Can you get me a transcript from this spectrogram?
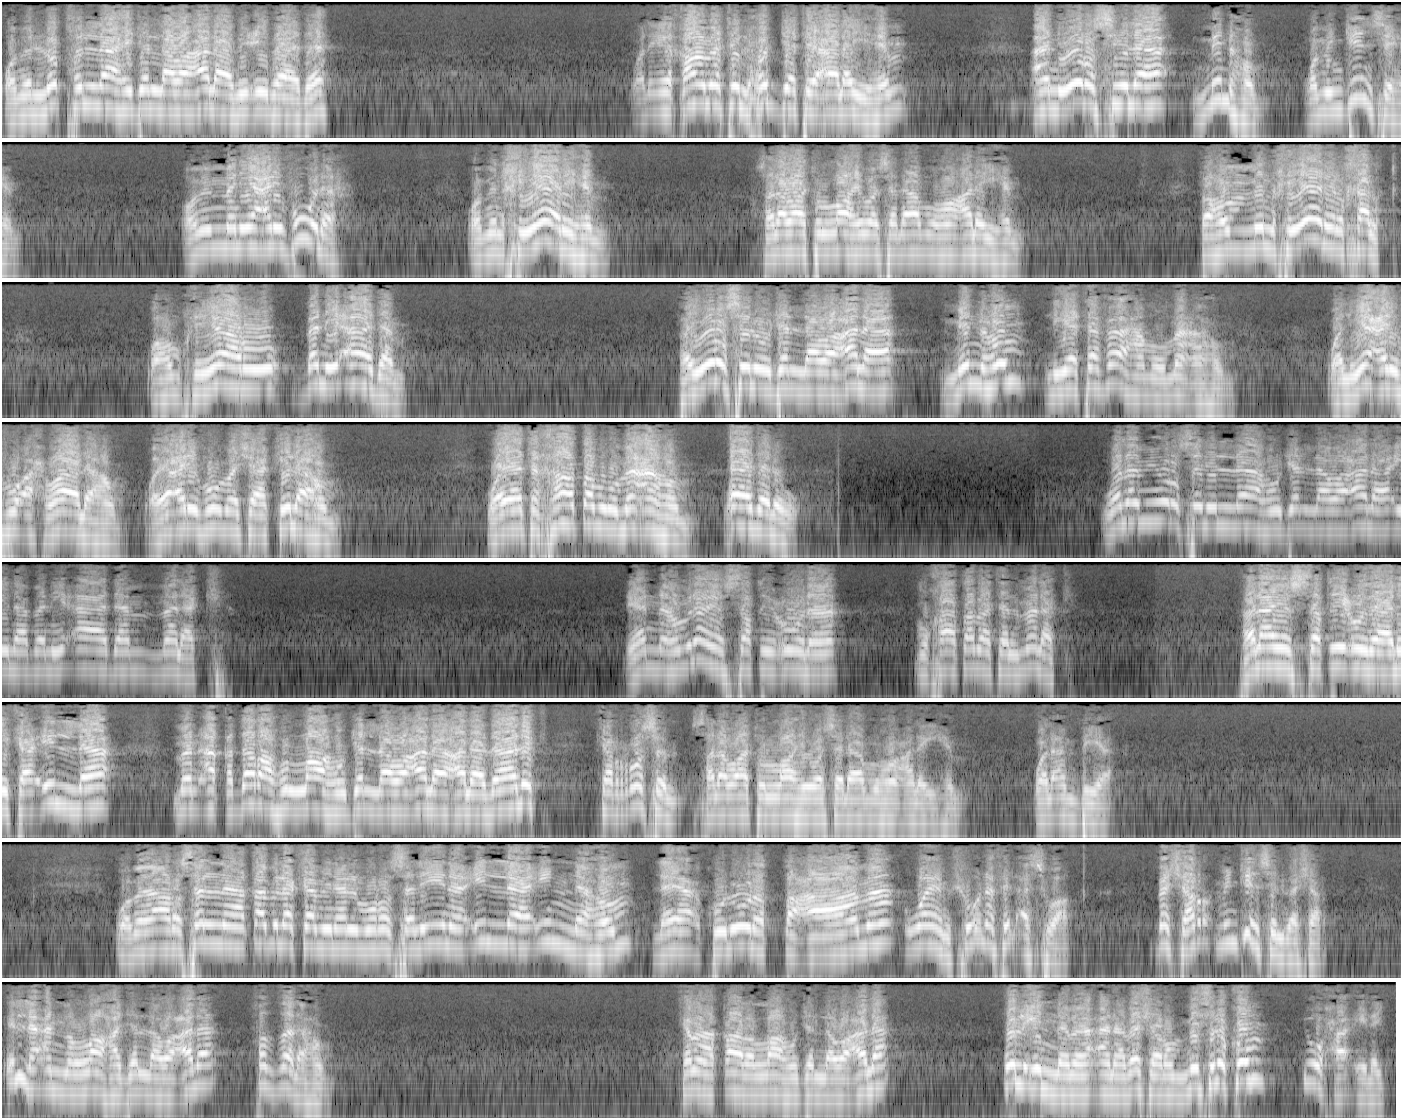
ومن لطف الله جل وعلا بعباده ولاقامه الحجة عليهم أن يرسل منهم. ومن جنسهم وممن يعرفونه ومن خيارهم صلوات الله وسلامه عليهم. فهم من خيار الخلق وهم خيار بني آدم. فيرسل جل وعلا منهم ليتفاهموا معهم وليعرفوا أحوالهم ويعرفوا مشاكلهم ويتخاطبوا معهم. ويدلوا ولم يرسل الله جل وعلا إلى بني آدم ملك. لأنهم لا يستطيعون مخاطبة الملك. فلا يستطيع ذلك إلا من أقدره الله جل وعلا على ذلك كالرسل صلوات الله وسلامه عليهم والأنبياء. وما أرسلنا قبلك من المرسلين إلا إنهم ليأكلون الطعام ويمشون في الأسواق. بشر من جنس البشر. إلا أن الله جل وعلا فضلهم. كما قال الله جل وعلا قل إنما أنا بشر مثلكم يوحى إلي.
